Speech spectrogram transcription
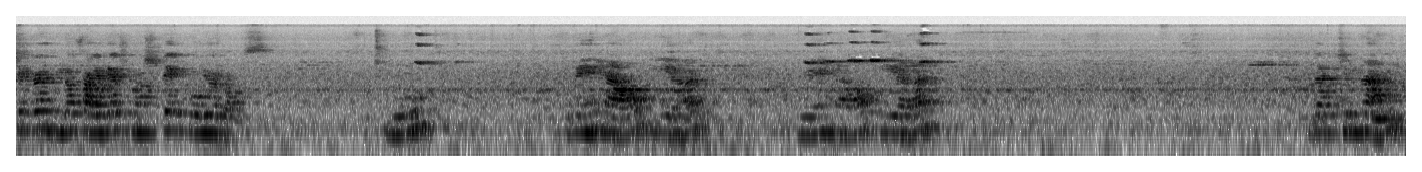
children below 5 years must take polio drops you may have here may have here the children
